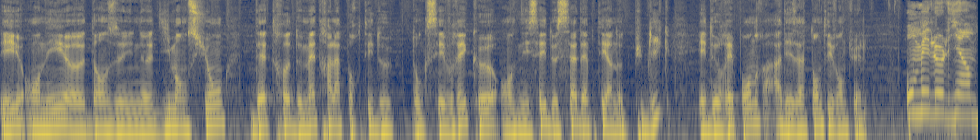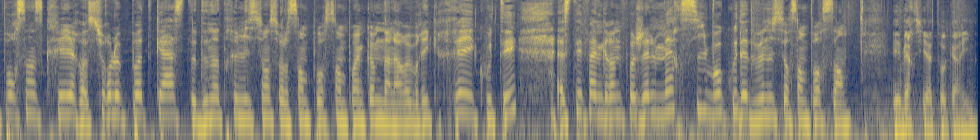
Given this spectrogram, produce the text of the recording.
et on est euh, dans une dimension d'être, de mettre à la portée d'eux. Donc c'est vrai qu'on essaye de s'adapter à notre public et de répondre à des attentes éventuelles. On met le lien pour s'inscrire sur le podcast de notre émission sur le 100%.com dans la rubrique Réécouter. Stéphane Grunfogel, merci beaucoup d'être venu sur 100%. Et merci à toi, Karine.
